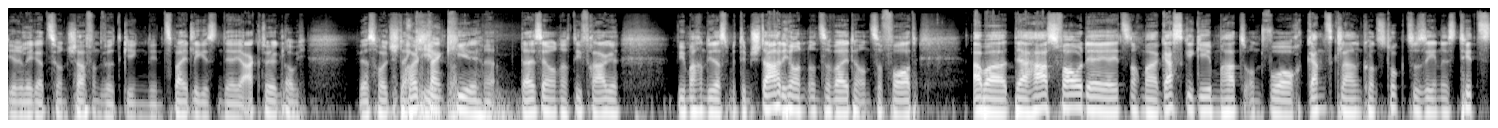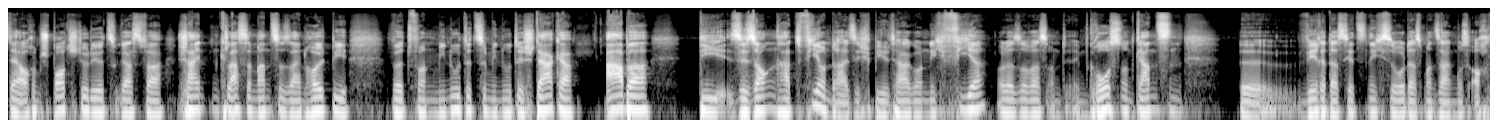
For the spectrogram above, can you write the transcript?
die Relegation schaffen wird gegen den Zweitligisten, der ja aktuell, glaube ich, wäre es Holstein, Holstein Kiel. Ja, da ist ja auch noch die Frage, wie machen die das mit dem Stadion und so weiter und so fort. Aber der HSV, der ja jetzt nochmal Gas gegeben hat und wo auch ganz klar ein Konstrukt zu sehen ist, Titz, der auch im Sportstudio zu Gast war, scheint ein klasse Mann zu sein. Holtby wird von Minute zu Minute stärker. Aber die Saison hat 34 Spieltage und nicht vier oder sowas. Und im Großen und Ganzen äh, wäre das jetzt nicht so, dass man sagen muss, ach,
